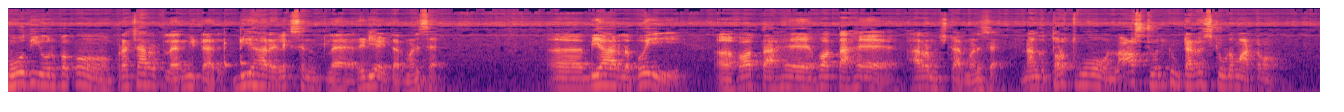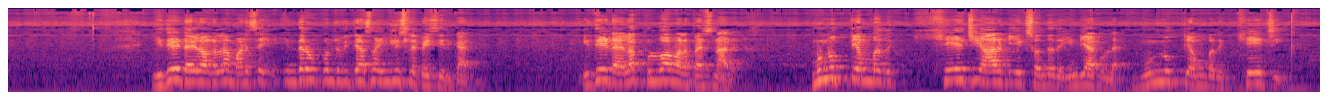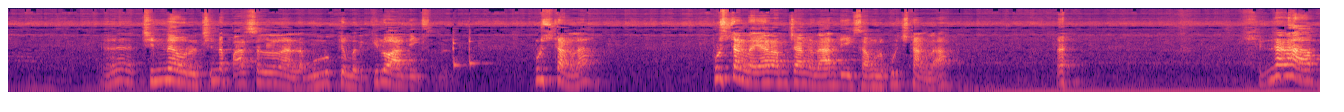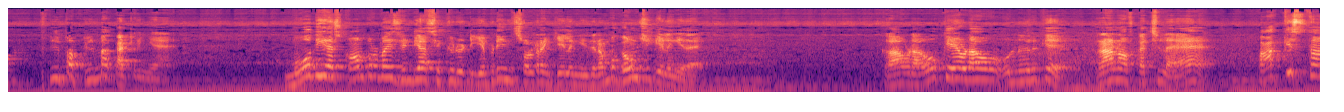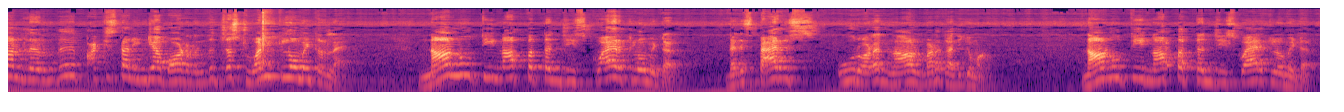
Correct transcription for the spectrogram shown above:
மோடி ஒரு பக்கம் பிரச்சாரத்தில் இறங்கிட்டாரு. பீகார் எலெக்ஷன்ல ரெடி ஆயிட்டார் மனுஷன். பீகாரில் போய் ஹோத்தாக ஹோத்தாக ஆரம்பிச்சிட்டார் மனுஷன். நாங்க துரத்துவோம். லாஸ்ட் வரைக்கும் டெரரிஸ்ட் விட மாட்டோம். இதே டைலாக் எல்லாம் மனுஷன் இந்த தடவை கொஞ்சம் வித்தியாசமா இங்கிலீஷ்ல பேசியிருக்காரு. இதே டயலாக் புல்வாமால பேசினாரு. முன்னூத்தி ஐம்பது கேஜி ஆர்டிஎக்ஸ் வந்தது இந்தியாக்குள்ள. முன்னூத்தி ஐம்பது கேஜி சின்ன ஒரு சின்ன பார்சல்லாம் இல்லை முந்நூற்றி ஐம்பது கிலோ ஆர்டிஎக்ஸ் பிடிச்சிட்டாங்களா? பிடிச்சிட்டாங்களா? யார் அமிச்சாங்க அந்த ஆர்டிஎக்ஸ் அவங்களை பிடிச்சிட்டாங்களா? என்னடா பில்பா பில்மா காட்டுறீங்க? Modi has compromise India security எப்படின்னு சொல்றேன் கேளுங்க. இது ரொம்ப கவனிச்சு கேளுங்க இதை. காவடாவோ கேவடாவோ ஒன்று இருக்கு. ரான் ஆஃப் கட்சில. பாகிஸ்தான்ல இருந்து பாகிஸ்தான் இந்தியா பார்டர் இருந்து ஜஸ்ட் ஒன் கிலோமீட்டர்ல நானூத்தி நாற்பத்தஞ்சு square kilometer that is Paris ஊரோட நாலு மடங்கு அதிகமா. நானூத்தி நாற்பத்தஞ்சு ஸ்கொயர் கிலோமீட்டர்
